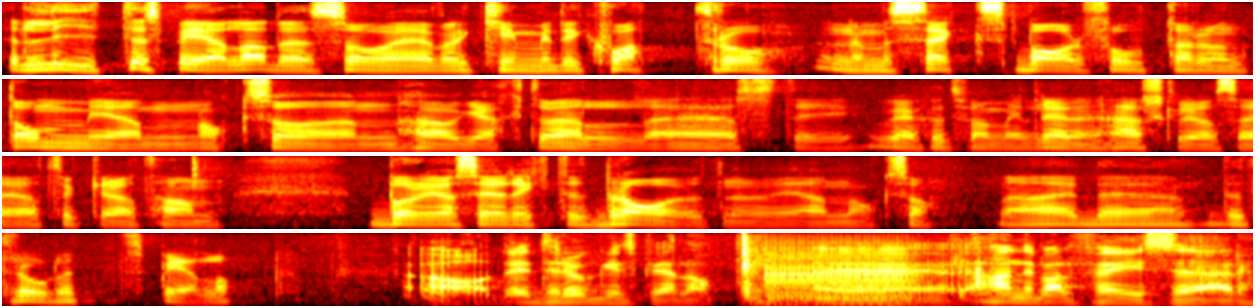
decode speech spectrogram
lite spelade så är väl Kimi de Quattro, nummer 6, barfota runt om igen, också en högaktuell häst i V75-inledningen. Här skulle jag säga. Jag tycker att han börjar se riktigt bra ut nu igen också. Nej, det, det är ett roligt spellopp. Ja, det är ett ruggigt spellopp. Eh, Hannibal Face är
